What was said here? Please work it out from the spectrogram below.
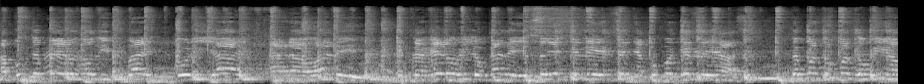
Apunte pero no dispare, orillaje, arrabales, extranjeros y locales. Yo soy el que le enseña cómo es que se hace. De paso a paso mía,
